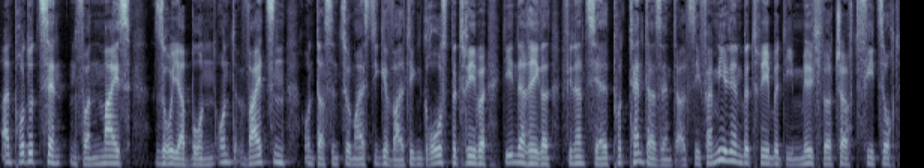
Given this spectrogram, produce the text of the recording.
an Produzenten von Mais, Sojabohnen und Weizen, und das sind zumeist die gewaltigen Großbetriebe, die in der Regel finanziell potenter sind als die Familienbetriebe, die Milchwirtschaft, Viehzucht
